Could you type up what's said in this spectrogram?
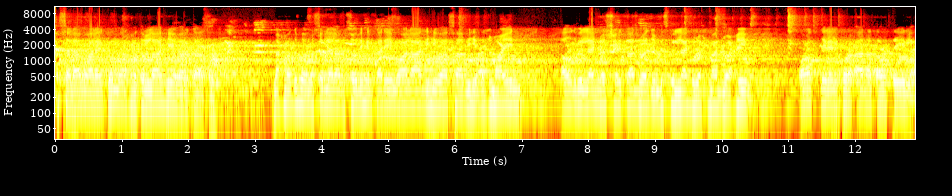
السلام عليكم ورحمة الله وبركاته نحمده ونصلي على رسوله الكريم وعلى آله وأصحابه أجمعين أعوذ بالله من الشيطان الرجيم بسم الله الرحمن الرحيم ورتل القرآن ترتيلا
